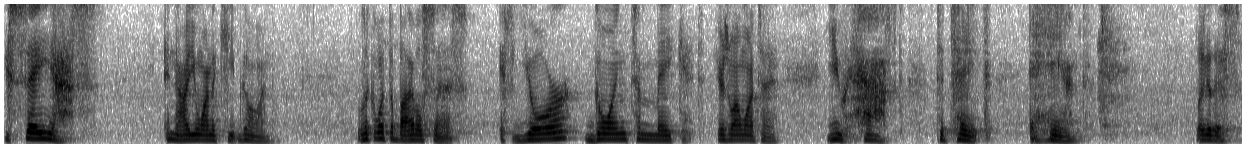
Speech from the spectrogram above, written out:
You say yes, and now you want to keep going. Look at what the Bible says. If you're going to make it, here's what I want to tell you you have to take a hand. Look at this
